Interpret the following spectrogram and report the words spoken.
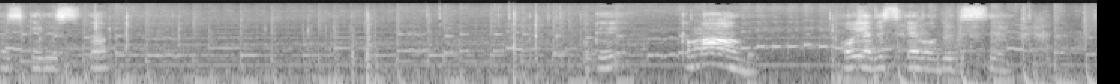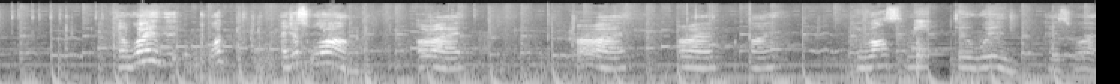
let's get this stuff. Okay, come on. Oh yeah, this guy will sick. And why is it? What? I just won. Alright. Alright. Alright, fine. He wants me to win. That's why.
